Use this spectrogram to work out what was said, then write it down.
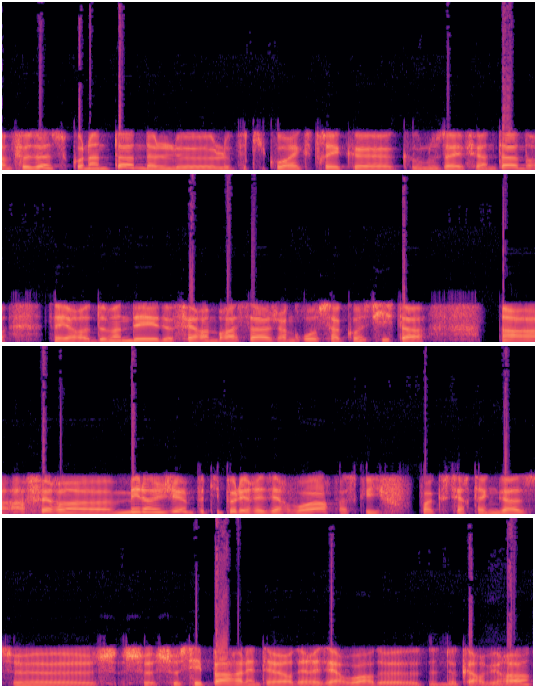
en faisant ce qu'on entend dans le, le, petit court extrait que, que vous nous avez fait entendre, c'est-à-dire demander de faire un brassage, en gros, ça consiste à, à, à faire euh, mélanger un petit peu les réservoirs parce qu'il ne faut pas que certains gaz se, se, se séparent à l'intérieur des réservoirs de, de, carburant.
